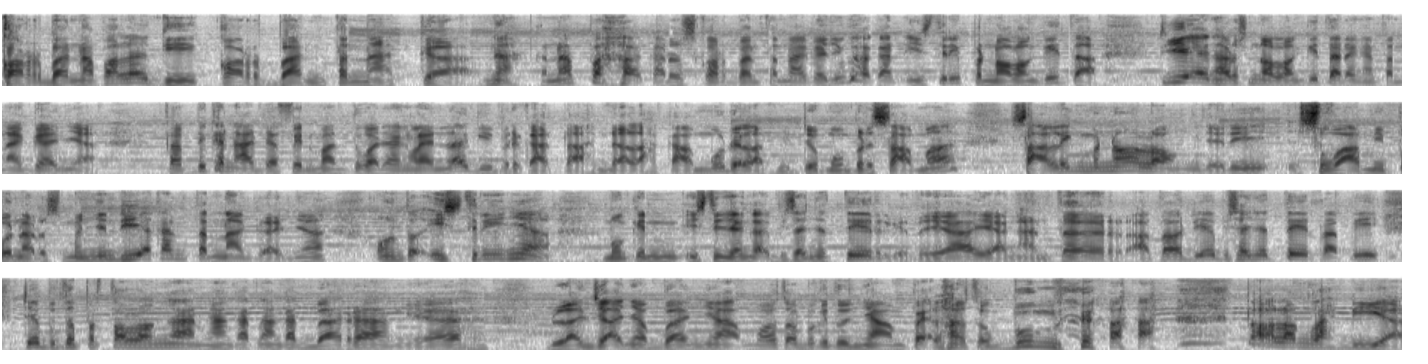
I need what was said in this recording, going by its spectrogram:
Korban apa lagi? Korban tenaga. Nah, kenapa harus korban tenaga juga? Kan istri penolong kita. Dia yang harus nolong kita dengan tenaganya. Tapi kan ada firman Tuhan yang lain lagi berkata, Hendalah kamu dalam hidupmu bersama saling menolong. Jadi suami pun harus menyediakan tenaganya untuk istrinya. Mungkin istrinya nggak bisa nyetir gitu ya, yang nganter. Atau dia bisa nyetir tapi dia butuh pertolongan, ngangkat-ngangkat barang ya. Belanjaannya banyak, mau begitu nyampe langsung bung. Tolonglah dia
